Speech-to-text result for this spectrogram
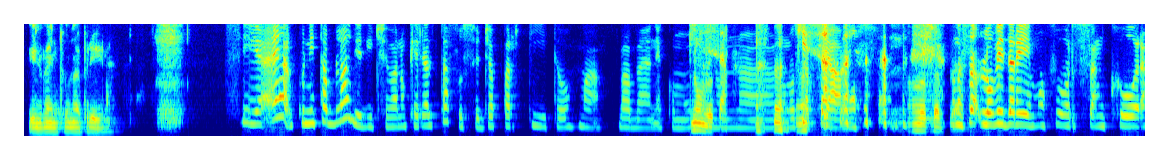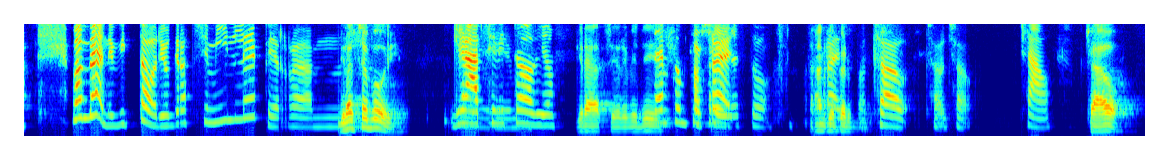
il 21 aprile. Sì, eh, alcuni tabloid dicevano che in realtà fosse già partito, ma va bene, comunque non lo, non, non lo sappiamo. non lo, sappiamo. lo, so, lo, vedremo forse ancora. Va bene, Vittorio, grazie mille per... Um, grazie a voi. Grazie eh, Vittorio. Grazie, arrivederci. Sempre un piacere. A presto. A Anche presto. per me. Ciao, ciao, ciao. Ciao. Ciao.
